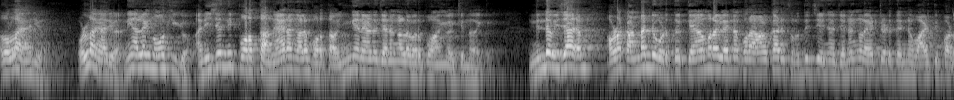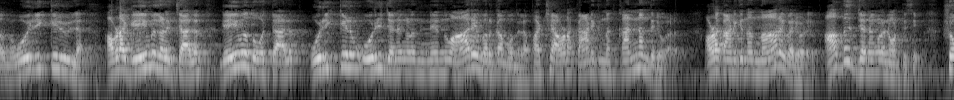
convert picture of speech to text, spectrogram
അതുള്ള കാര്യമാണ് ഉള്ള കാര്യമാണ് നീ അല്ലെങ്കിൽ നോക്കിക്കോ. അനീശ നീ പുറത്താ. നേരം കാലം പുറത്താ. ഇങ്ങനെയാണ് ജനങ്ങളുടെ വെറുപ്പ് വാങ്ങി വെക്കുന്നതെങ്കിൽ. നിന്റെ വിചാരം അവിടെ കണ്ടന്റ് കൊടുത്ത് ക്യാമറയിൽ എന്നെ കുറെ ആൾക്കാർ ശ്രദ്ധിച്ചു കഴിഞ്ഞാൽ ജനങ്ങൾ ഏറ്റെടുത്ത് എന്നെ വാഴ്ത്തിപ്പാടൊന്നും. ഒരിക്കലുമില്ല അവിടെ ഗെയിം കളിച്ചാലും ഗെയിം തോറ്റാലും ഒരിക്കലും ഒരു ജനങ്ങളും നിന്നെയൊന്നും ആരെയും വെറുക്കാൻ പോകുന്നില്ല. പക്ഷെ അവിടെ കാണിക്കുന്ന കന്നം തിരുവുകൾ അവിടെ കാണിക്കുന്ന നാറി പരിപാടി അത് ജനങ്ങൾ നോട്ടീസ് ചെയ്യും. ഷോ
